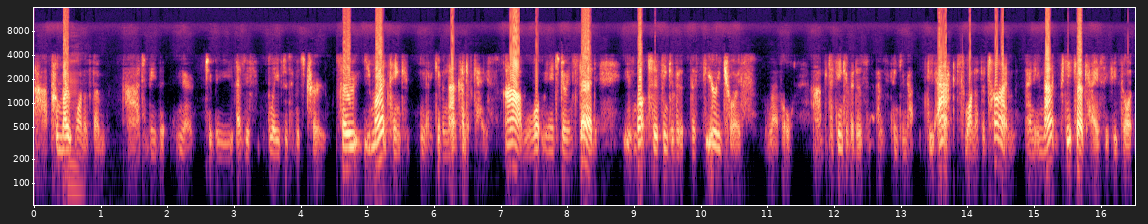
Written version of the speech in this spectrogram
uh, promote one of them uh, to be, the, you know, to be as if believed as if it's true. So you might think, you know, given that kind of case, ah, well, what we need to do instead is not to think of it as the theory choice level, uh, but to think of it as, as thinking about the acts one at a time. And in that particular case, if you thought,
